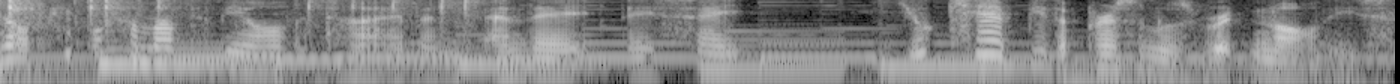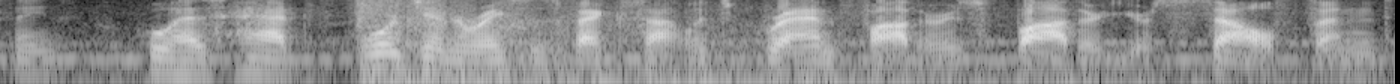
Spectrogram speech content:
know, people come up to me all the time and, and they, they say, You can't be the person who's written all these things, who has had four generations of exile its grandfather, his father, yourself, and,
